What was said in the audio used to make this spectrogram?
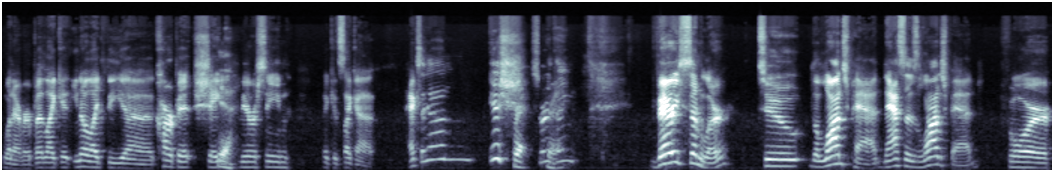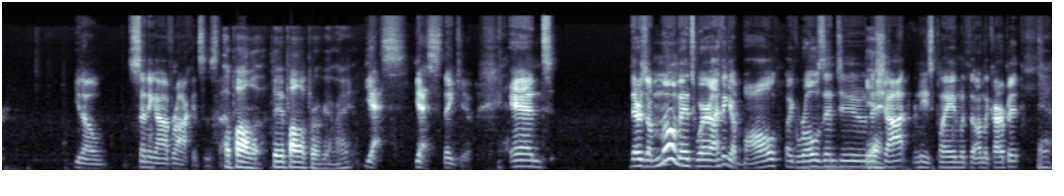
whatever, but like it, you know, like the uh carpet shape. Yeah. Ever seen like it's like a hexagon ish right, sort of right. thing? very similar to the launch pad, NASA's launch pad for, you know, sending off rockets and stuff. Apollo, the Apollo program, right? Yes. Yes. Thank you. And there's a moment where I think a ball like rolls into the yeah. shot when he's playing with the, on the carpet. Yeah.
